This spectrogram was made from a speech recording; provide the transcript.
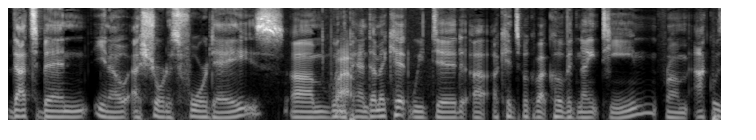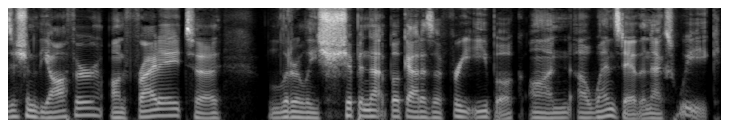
that's been you know as short as four days. Um, when wow. the pandemic hit we did a, a kid's book about covid-19 from acquisition of the author on friday to literally shipping that book out as a free ebook on a wednesday of the next week.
